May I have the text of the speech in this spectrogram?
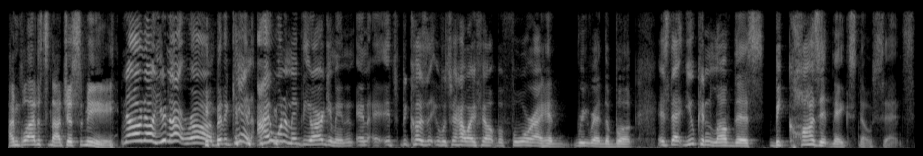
I'm glad it's not just me. No, no, you're not wrong. But again, I want to make the argument, and, and it's because it was how I felt before I had reread the book, is that you can love this because it makes no sense,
